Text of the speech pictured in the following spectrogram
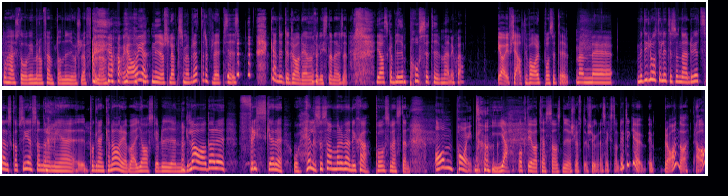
Och här står vi med de 15 nyårslöftena. jag har ju ett nyårslöfte som jag berättade för dig precis. kan du inte dra det även för lyssnarna sen? Jag ska bli en positiv människa. Jag har i och för sig alltid varit positiv. Men eh, Men det låter lite som där, du vet sällskapsresan när de är på Gran Canaria. Bara, jag ska bli en gladare, friskare och hälsosammare människa på semestern. on point. Ja, och det var Tessans nyårslöfte för 2016. Det tycker jag är bra ändå. Ja,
